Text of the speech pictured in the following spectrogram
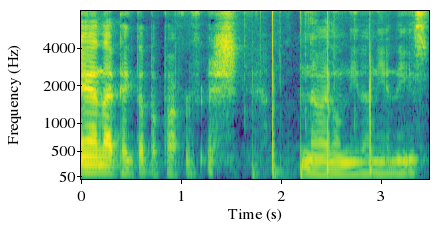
And I picked up a pufferfish. No, I don't need any of these.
